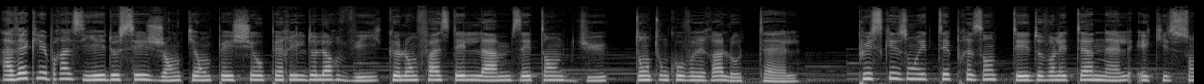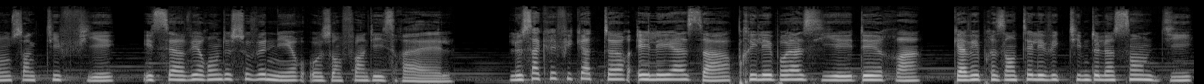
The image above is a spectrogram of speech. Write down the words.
Avec les brasiers de ces gens qui ont péché au péril de leur vie, que l'on fasse des lames étendues dont on couvrira l'autel. Puisqu'ils ont été présentés devant l'Éternel et qu'ils sont sanctifiés, ils serviront de souvenir aux enfants d'Israël. Le sacrificateur Éléazar prit les brasiers des reins qu'avaient présentés les victimes de l'incendie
